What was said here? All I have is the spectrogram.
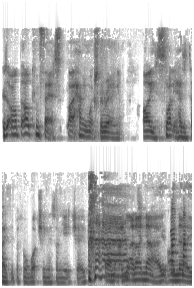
Because I'll, I'll confess, like having watched The Ring, I slightly hesitated before watching this on YouTube, and, I, and I know, I know.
